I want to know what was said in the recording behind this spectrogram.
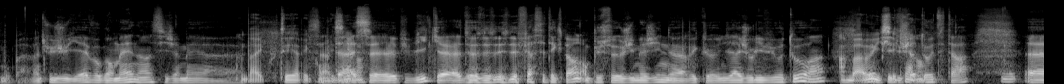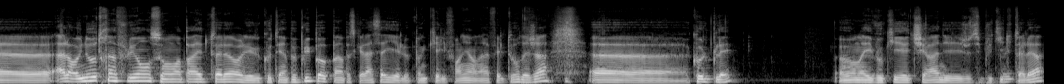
Bon, bah, 28 juillet, Vaughan-Maine, hein, si jamais euh, Bah écoutez, avec ça plaisir. intéresse euh, le public euh, de, de- de faire cette expérience. En plus, euh, j'imagine avec euh, la jolie vue autour. Hein, Ah bah oui, c'est du clair. château, etc. Oui. Euh, alors, une autre influence, on en parlait tout à l'heure, le côté un peu plus pop, hein, parce que là, ça y est, le punk californien, on en a fait le tour déjà. Euh, Coldplay. Euh, on a évoqué Sheeran et je sais plus qui Oui. tout à l'heure.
